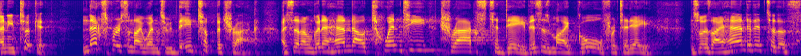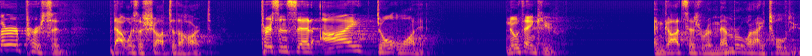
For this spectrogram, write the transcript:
And he took it. Next person I went to, they took the track. I said, I'm gonna hand out 20 tracks today. This is my goal for today. And so as I handed it to the third person, that was a shot to the heart. Person said, I don't want it. No, thank you. And God says, Remember what I told you.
